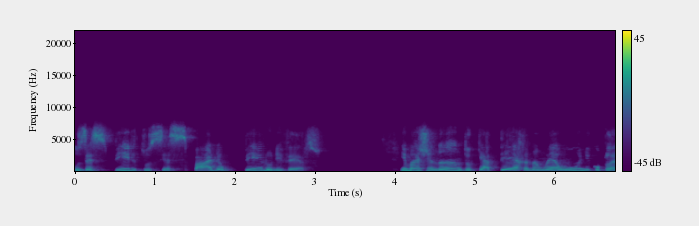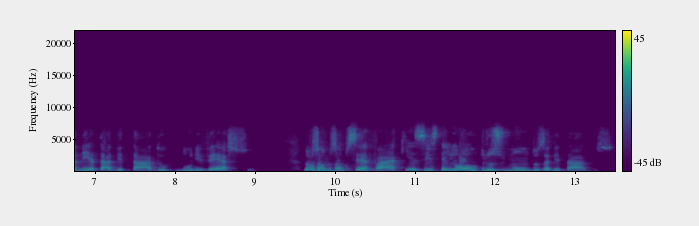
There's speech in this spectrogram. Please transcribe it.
os espíritos se espalham pelo universo. Imaginando que a Terra não é o único planeta habitado no universo, nós vamos observar que existem outros mundos habitados.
